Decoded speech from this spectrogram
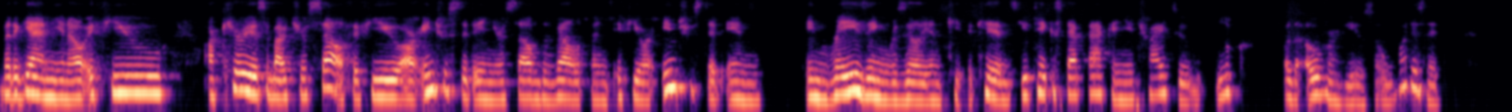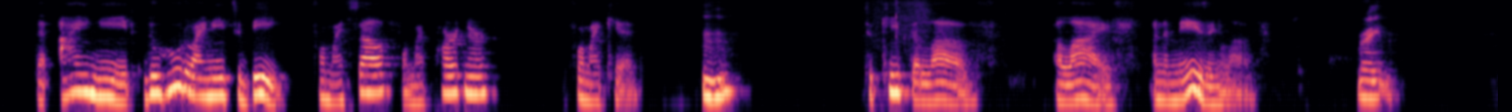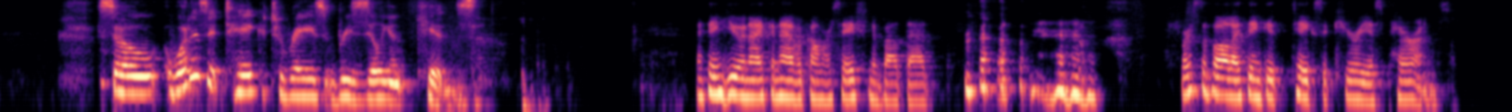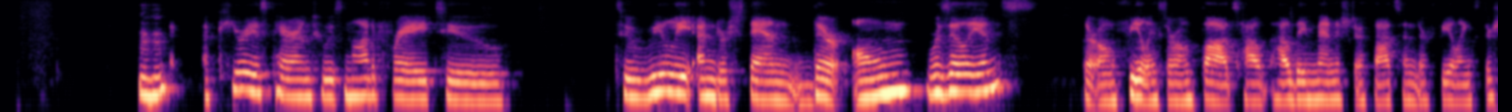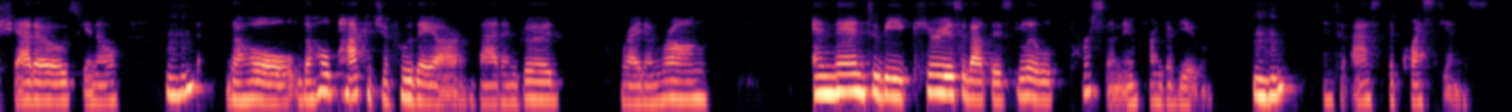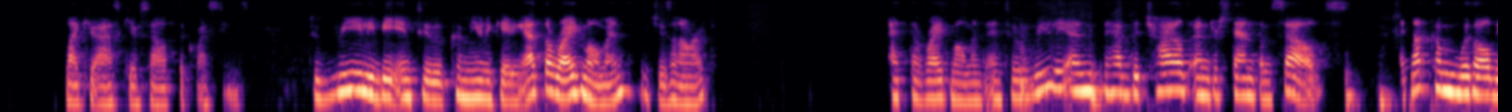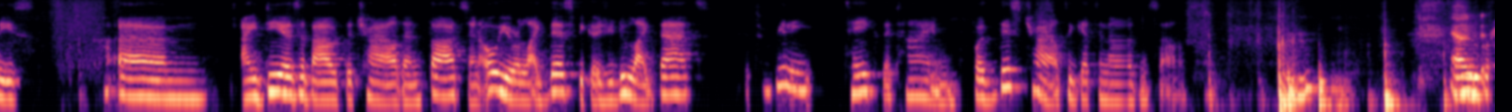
But again, you know, if you are curious about yourself, if you are interested in your self development, if you are interested in in raising resilient ki- kids, you take a step back and you try to look for the overview. So, what is it that I need? Do who do I need to be for myself, for my partner, for my kid? Mm-hmm. To keep the love alive, an amazing love. Right. So, what does it take to raise resilient kids? I think you and I can have a conversation about that. First of all, I think it takes a curious parent. Mm-hmm. A curious parent who is not afraid to to really understand their own resilience, their own feelings, their own thoughts, how how they manage their thoughts and their feelings, their shadows, you know, mm-hmm. the whole the whole package of who they are, bad and good, right and wrong. And then to be curious about this little person in front of you mm-hmm. and to ask the questions like you ask yourself the questions to really be into communicating at the right moment which is an art at the right moment and to really and have the child understand themselves and not come with all these um, ideas about the child and thoughts and oh you're like this because you do like that but to really take the time for this child to get to know themselves. Mm-hmm. And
